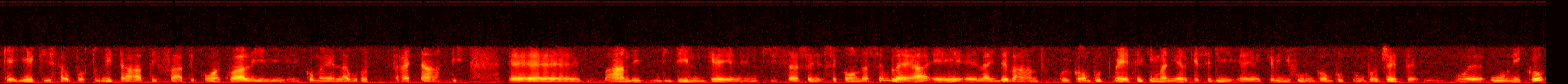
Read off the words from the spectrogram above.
che è questa opportunità infatti con quali come lavoro trainati eh, hanno di, dealing che in questa seconda assemblea e, e la in davanti col comput metric in maniera che, si di, eh, che viene fuori un, comput, un progetto eh, unico,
